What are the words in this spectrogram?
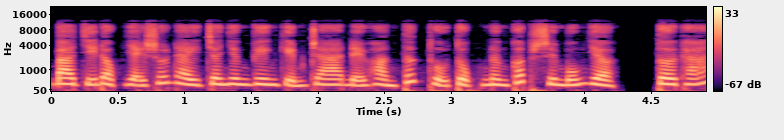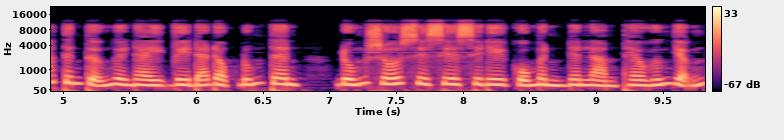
Bà chỉ đọc dãy số này cho nhân viên kiểm tra để hoàn tất thủ tục nâng cấp SIM 4 giờ. Tôi khá tin tưởng người này vì đã đọc đúng tên, đúng số CCCD của mình nên làm theo hướng dẫn.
